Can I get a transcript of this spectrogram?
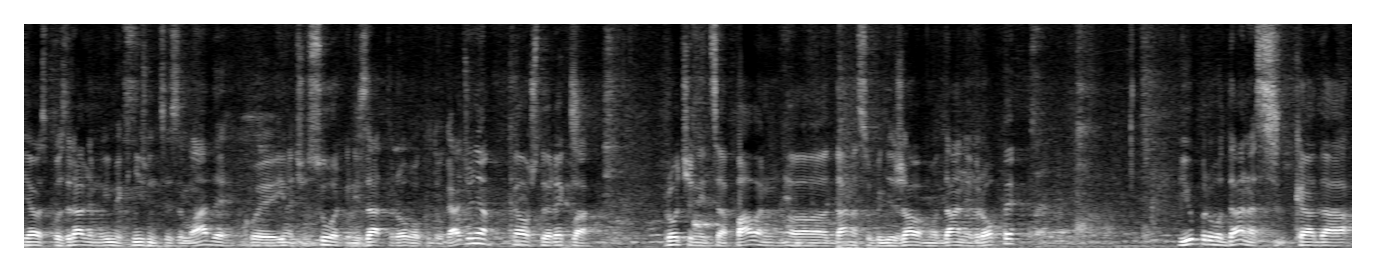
Ja vas pozdravljam u ime Knjižnice za mlade, koje je inače suorganizator ovog događanja. Kao što je rekla pročelnica Pavan, danas obilježavamo Dan Europe i upravo danas, kada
